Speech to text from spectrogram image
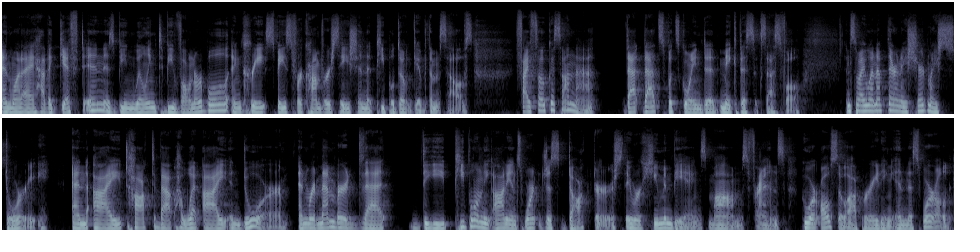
And what I have a gift in is being willing to be vulnerable and create space for conversation that people don't give themselves. If I focus on that, that that's what's going to make this successful. And so I went up there and I shared my story and I talked about how, what I endure and remembered that the people in the audience weren't just doctors, they were human beings, moms, friends who are also operating in this world.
